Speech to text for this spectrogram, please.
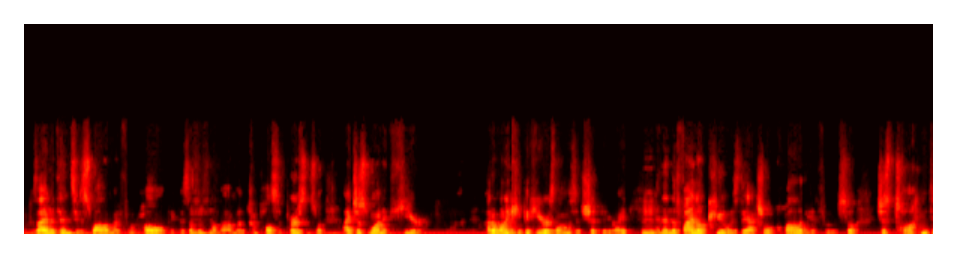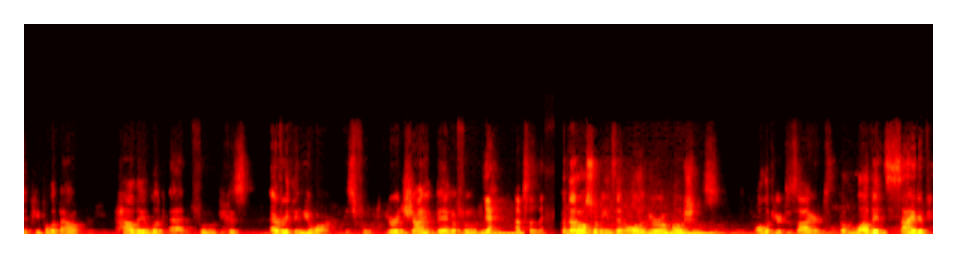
Because I have a tendency to swallow my food whole because I'm, a, I'm a compulsive person. So I just want it here. I don't want to keep it here as long as it should be, right? Mm-hmm. And then the final cue is the actual quality of food. So just talking to people about how they look at food because everything you are is food. You're a giant bag of food. Yeah, absolutely. But that also means that all of your emotions, all of your desires, the love inside of you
